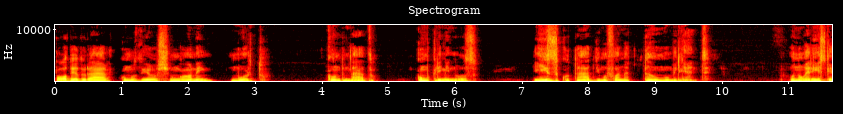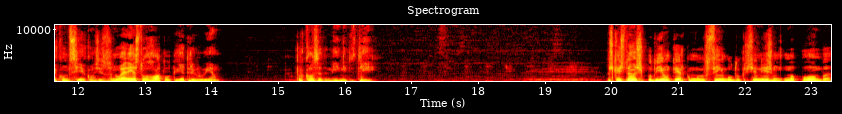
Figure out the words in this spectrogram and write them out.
pode adorar como Deus um homem morto, condenado, como criminoso e executado de uma forma tão humilhante. Ou não era isto que acontecia com Jesus? Não era este o rótulo que lhe atribuíam? Por causa de mim e de ti. Os cristãos podiam ter como símbolo do cristianismo uma pomba,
